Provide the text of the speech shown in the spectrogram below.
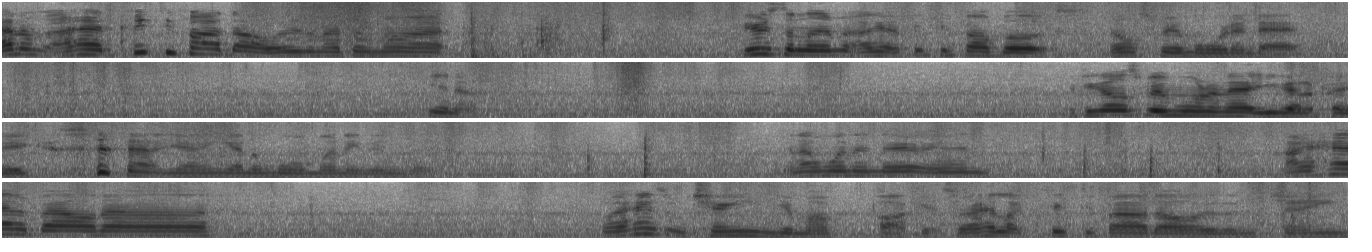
Adam, I had fifty-five dollars, and I told right, here's the limit. I got fifty-five bucks. Don't spend more than that. You know. If you're gonna spend more than that, you gotta pay, cause you ain't got no more money than that. And I went in there and I had about uh, well, I had some change in my pocket, so I had like fifty-five dollars in change.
